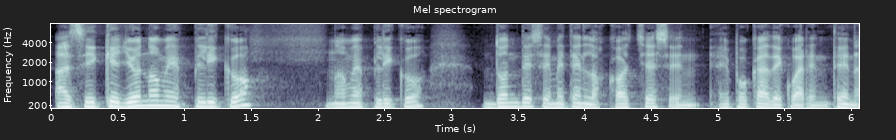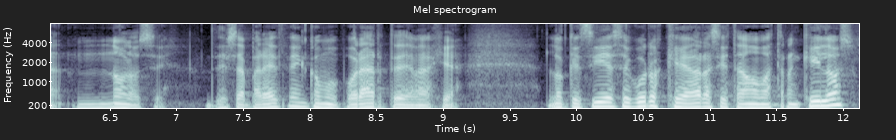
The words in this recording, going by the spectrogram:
Así que yo no me explico, no me explico dónde se meten los coches en época de cuarentena. No lo sé. Desaparecen como por arte de magia. Lo que sí es seguro es que ahora sí estamos más tranquilos.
